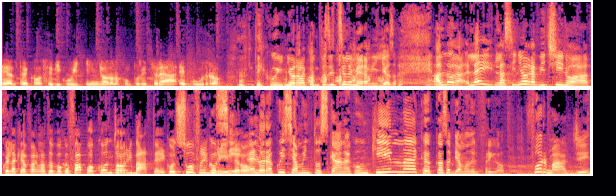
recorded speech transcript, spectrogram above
e altre cose di cui ignoro la composizione. Ah, e burro. di cui ignoro la composizione meravigliosa. Allora, lei, la signora vicino a quella che ha parlato poco fa, può controribattere col suo Sì, frigorifero. allora qui siamo in Toscana con Kim. Che cosa abbiamo nel frigo? Formaggi.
